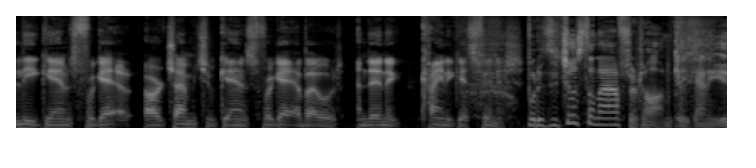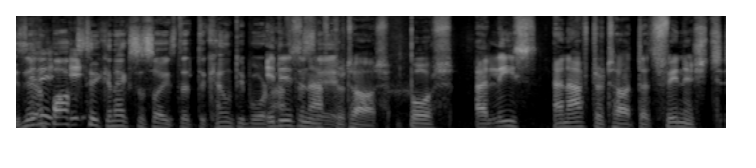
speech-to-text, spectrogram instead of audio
league games, forget or championship games, forget about, and then it kind of gets finished. But is it just an afterthought in Kilkenny? Is it, It- a box ticking exercise that the county board It is an afterthought, but at least an afterthought that's finished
